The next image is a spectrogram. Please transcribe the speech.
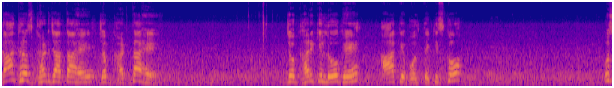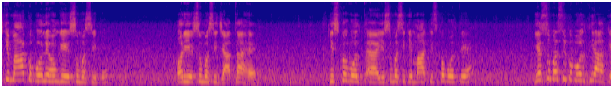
दाख रस घट जाता है, जब घटता है, जो घर के लोग हैं, आके बोलते, किसको? उसकी माँ को बोले होंगे यीशु मसीह को। और यीशु मसीह जाता है किसको बोलता यीशु मसीह की माँ किसको बोलते हैं? यीशु मसीह को बोलती है आके।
